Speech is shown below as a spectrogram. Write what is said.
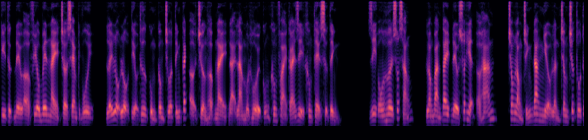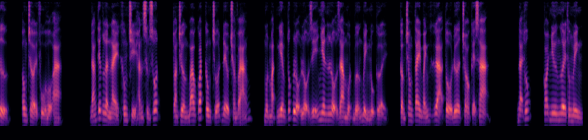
kỳ thực đều ở phiêu bên này chờ xem kịch vui, lấy lộ lộ tiểu thư cùng công chúa tính cách ở trường hợp này đại làm một hồi cũng không phải cái gì không thể sự tình di ô hơi sốt sắng, lòng bàn tay đều xuất hiện ở hãn, trong lòng chính đang nhiều lần châm trước thố tử, ông trời phù hộ a. Đáng tiếc lần này không chỉ hắn sửng sốt, toàn trường bao quát công chúa đều choáng váng, một mặt nghiêm túc lộ lộ dĩ nhiên lộ ra một bướng bình nụ cười, cầm trong tay bánh gạ tổ đưa cho kệ xạ. Đại thúc, coi như ngươi thông minh,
